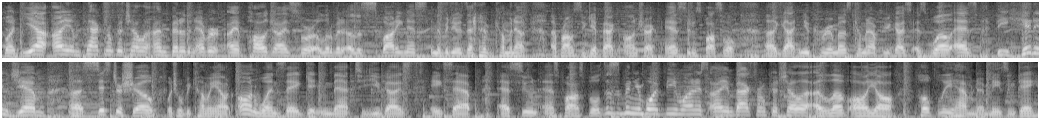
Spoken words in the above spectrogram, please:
but yeah, I am back from Coachella. I'm better than ever. I apologize for a little bit of the spottiness in the videos that have been coming out. I promise to get back on track as soon as possible. Uh, got new career modes coming out for you guys, as well as the Hidden Gem uh, sister show, which will be coming out on Wednesday. Getting that to you guys ASAP as soon as possible. This has been your boy B Minus. I am back from Coachella. I love all y'all. Hopefully, having an amazing day.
